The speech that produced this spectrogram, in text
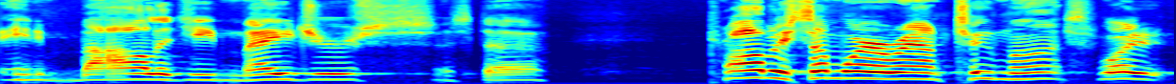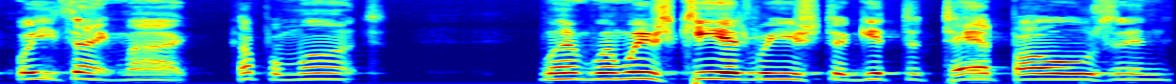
any biology majors and stuff? Probably somewhere around two months. What what do you think, Mike? A couple months? when when we was kids, we used to get the tadpoles, and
